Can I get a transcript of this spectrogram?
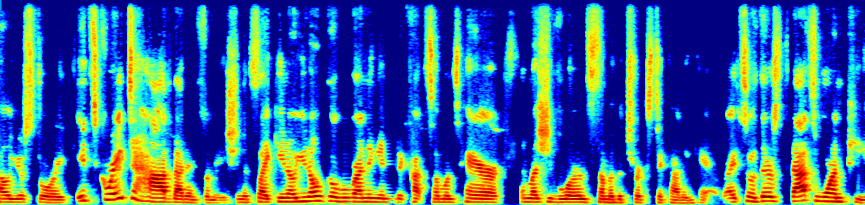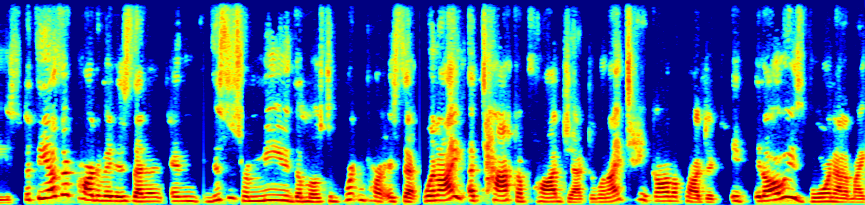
tell your story, it's great to have that information. It's like, you know, you don't go running in to cut someone's hair unless you've learned some of the tricks to cutting hair, right? So there's, that's one piece. But the other part of it is that, and this is for me, the most important part is that when I attack a project or when I take on a project, it, it always born out of my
